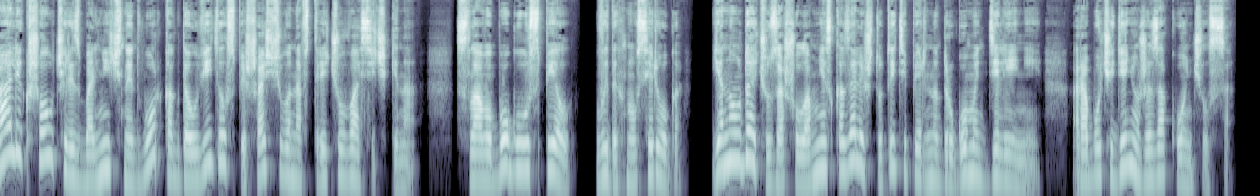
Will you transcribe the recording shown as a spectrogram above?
Алик шел через больничный двор, когда увидел спешащего навстречу Васечкина. «Слава богу, успел», — выдохнул Серега. «Я на удачу зашел, а мне сказали, что ты теперь на другом отделении. рабочий день уже закончился».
